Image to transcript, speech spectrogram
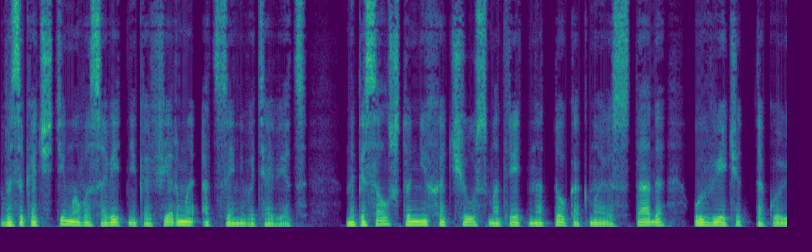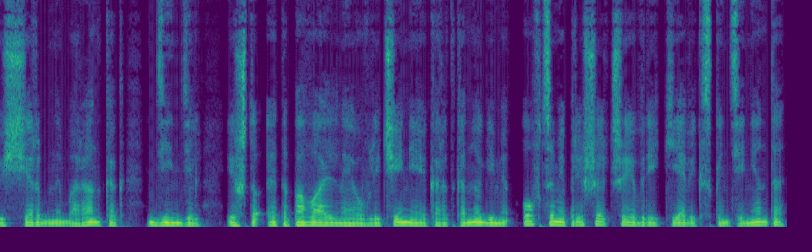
высокочтимого советника фермы оценивать овец — Написал, что не хочу смотреть на то, как мое стадо увечит такой ущербный баран, как Диндель, и что это повальное увлечение коротконогими овцами, пришедшее в Рейкьявик с континента,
